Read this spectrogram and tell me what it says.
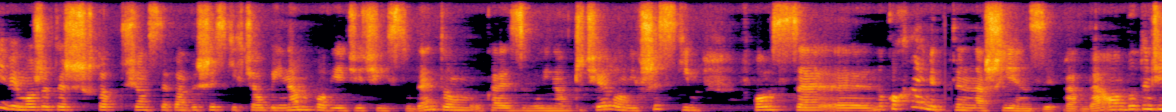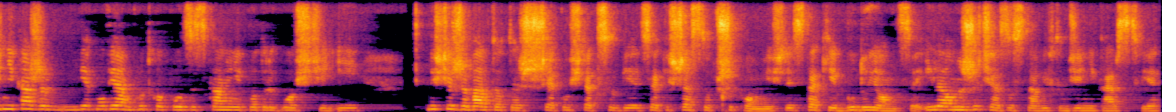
nie wiem, może też to ksiądz Stefan Wyszyński chciałby i nam powiedzieć, i studentom UKSW, i nauczycielom, i wszystkim w Polsce, e, no kochajmy ten nasz język, prawda? On był tym dziennikarzem, jak mówiłam, krótko po odzyskaniu niepodległości i myślę, że warto też jakoś tak sobie co jakiś czas to przypomnieć. To jest takie budujące. Ile on życia zostawi w tym dziennikarstwie,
